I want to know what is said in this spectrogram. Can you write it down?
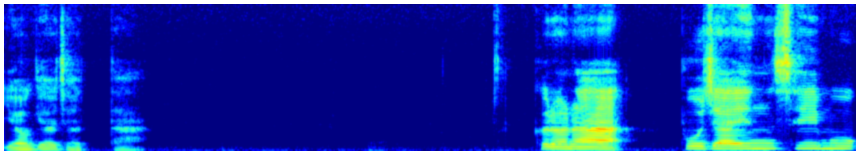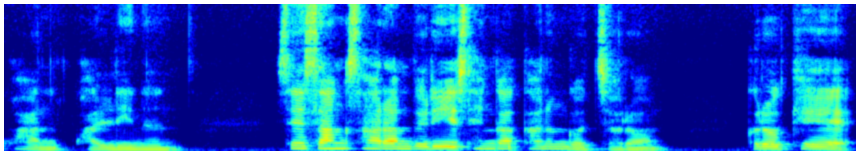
여겨졌다. 그러나 부자인 세무 관리는 세상 사람들이 생각하는 것처럼 그렇게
